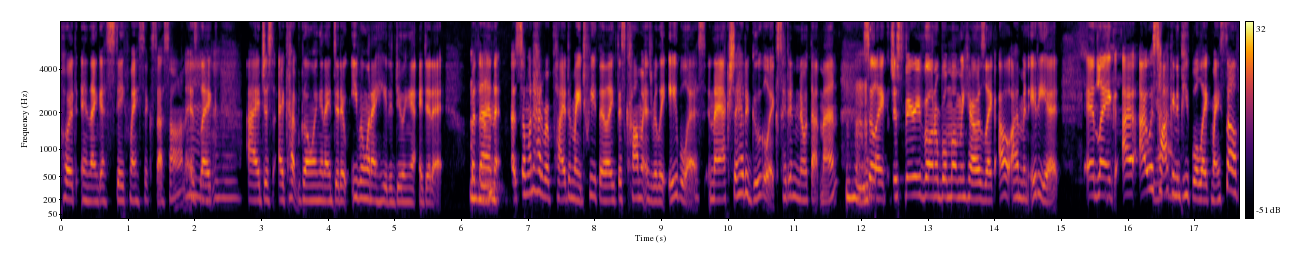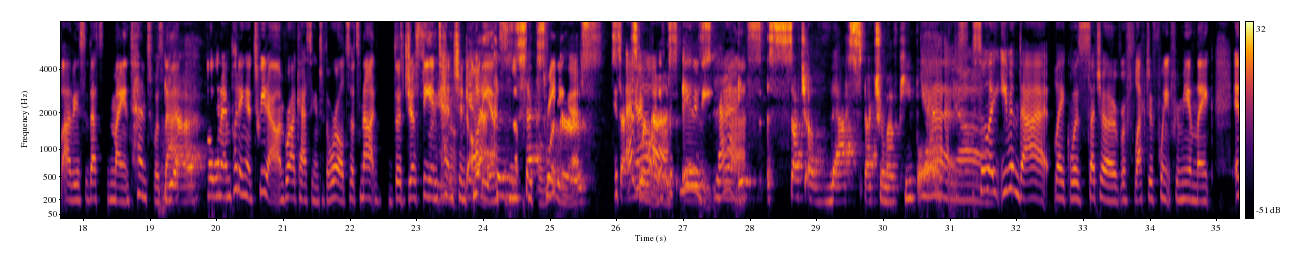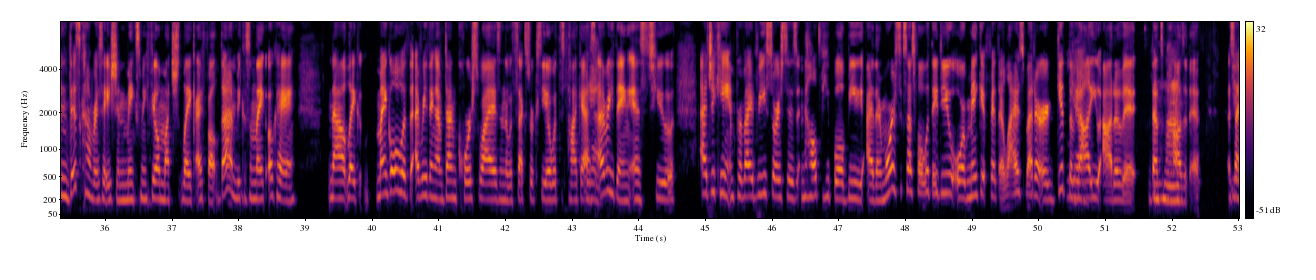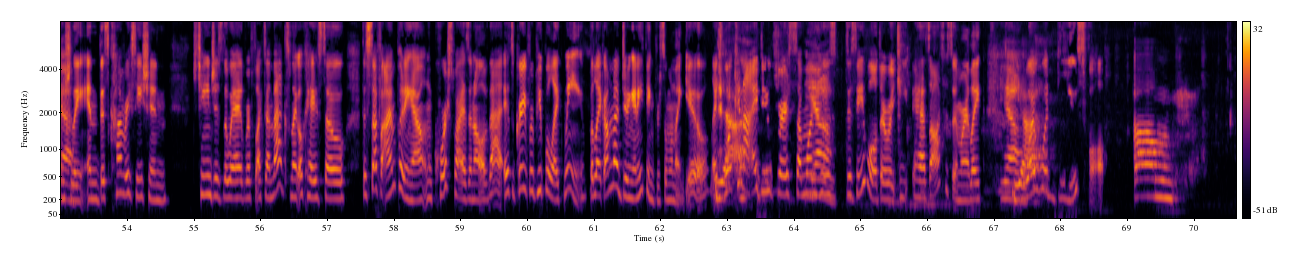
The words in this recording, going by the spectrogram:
put and I guess stake my success on is mm, like mm-hmm. I just I kept going and I did it even when I hated doing it I did it but mm-hmm. then uh, someone had replied to my tweet. They're like, this comment is really ableist. And I actually had to Google it because I didn't know what that meant. Mm-hmm. So, like, just very vulnerable moment here. I was like, oh, I'm an idiot. And like, I, I was yeah. talking to people like myself. Obviously, that's my intent was that. Yeah. But when I'm putting a tweet out, I'm broadcasting it to the world. So it's not the just the intentioned yeah. audience. Sex workers it's sex workers is yeah. it's such a vast spectrum of people. Yes. Yeah. So like even that like was such a reflective point for me and like in this conversation makes me feel much like I felt then because I'm like okay now like my goal with everything I've done course wise and with Sex Work CEO with this podcast yeah. everything is to educate and provide resources and help people be either more successful what they do or make it fit their lives better or get the yeah. value out of it that's mm-hmm. positive essentially and this conversation changes the way I reflect on that. Cause I'm like, okay, so the stuff I'm putting out and course wise and all of that, it's great for people like me, but like, I'm not doing anything for someone like you. Like, yeah. what can I do for someone yeah. who's disabled or has autism or like, yeah. what would be useful? Um,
